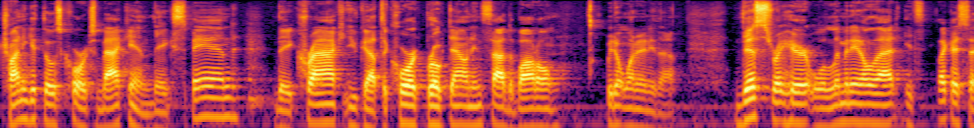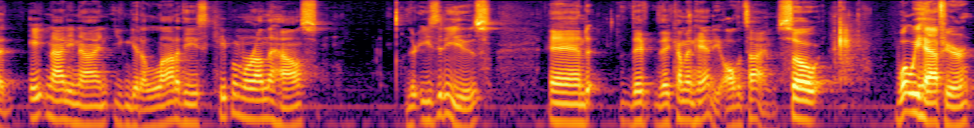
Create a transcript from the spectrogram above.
trying to get those corks back in. They expand, they crack, you've got the cork broke down inside the bottle. We don't want any of that. This right here will eliminate all that. It's, like I said, $8.99. You can get a lot of these, keep them around the house. They're easy to use, and they, they come in handy all the time. So what we have here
